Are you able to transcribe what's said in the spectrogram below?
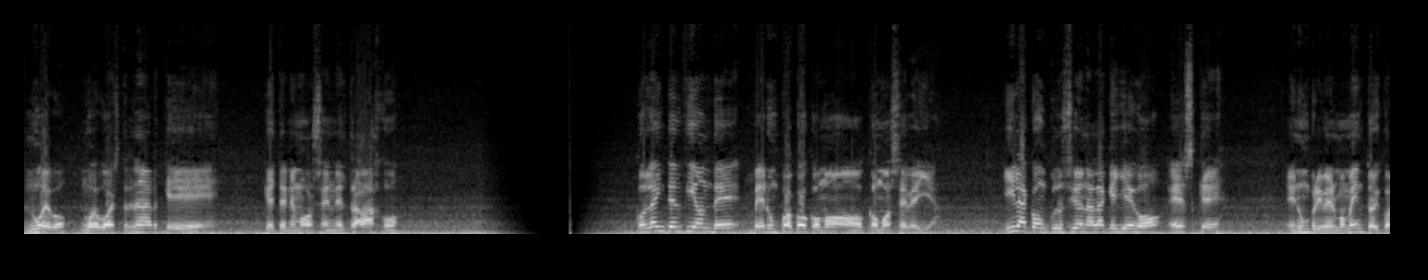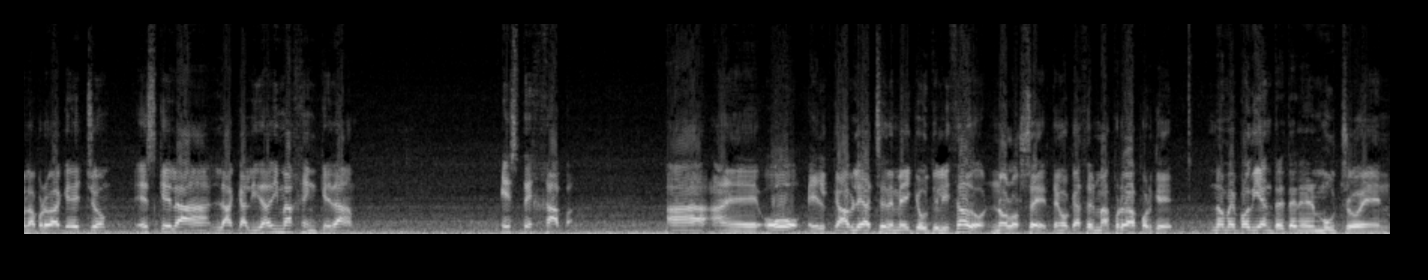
nuevo, nuevo a estrenar que, que tenemos en el trabajo con la intención de ver un poco cómo, cómo, se veía. Y la conclusión a la que llego es que en un primer momento y con la prueba que he hecho es que la, la calidad de imagen que da este hub eh, o el cable HDMI que he utilizado, no lo sé, tengo que hacer más pruebas porque no me podía entretener mucho en,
